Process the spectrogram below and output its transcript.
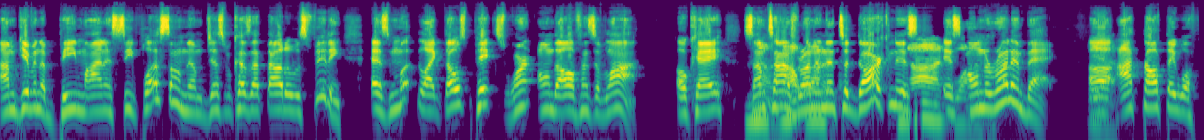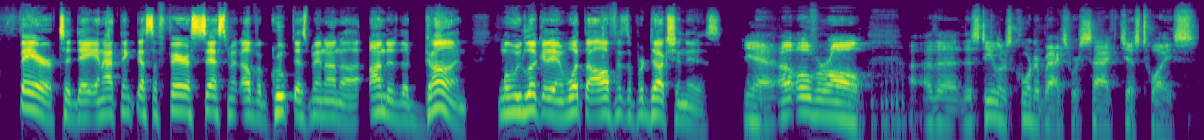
I'm giving a B minus C plus on them just because I thought it was fitting. As much like those picks weren't on the offensive line. Okay. Sometimes not running into darkness Not is on the running back. Uh, I thought they were fair today, and I think that's a fair assessment of a group that's been on a, under the gun when we look at it and what the offensive production is. Yeah, uh, overall, uh, the the Steelers quarterbacks were sacked just twice,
